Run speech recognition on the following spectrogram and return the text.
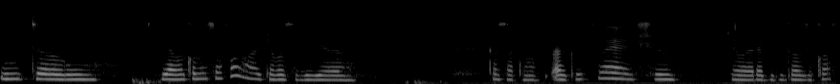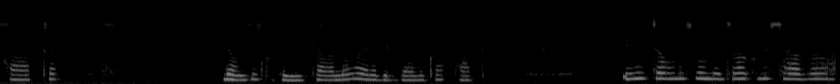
Então, e ela começou a falar que ela sabia caçar com arco e flecha, que ela era habilidosa com a faca. Não, desculpa, gente, que ela não era habilidosa com a faca. E então, nesse momento, ela começava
